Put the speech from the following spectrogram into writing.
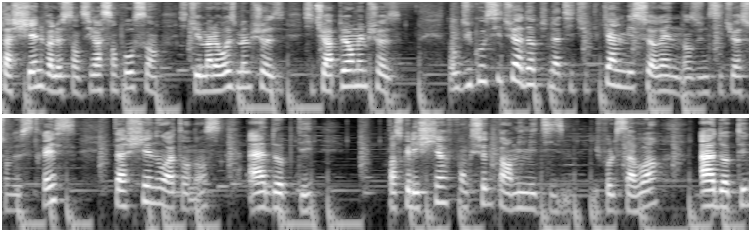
ta chienne va le sentir à 100%. Si tu es malheureuse, même chose. Si tu as peur, même chose. Donc du coup, si tu adoptes une attitude calme et sereine dans une situation de stress, ta chienne aura tendance à adopter, parce que les chiens fonctionnent par mimétisme, il faut le savoir, à adopter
